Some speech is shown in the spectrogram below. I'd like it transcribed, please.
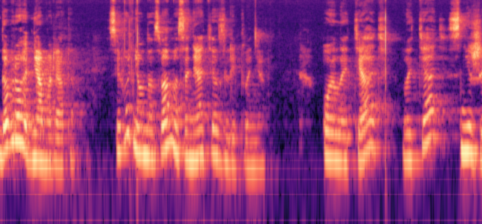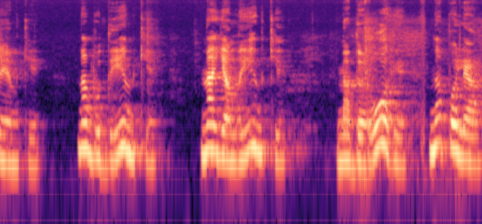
Доброго дня, малята! Сьогодні у нас з вами заняття зліплення. Ой, летять, летять сніжинки на будинки, на ялинки, на дороги, на поля.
